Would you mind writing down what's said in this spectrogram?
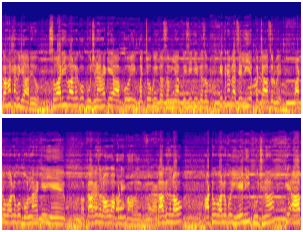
कहाँ तक जा रहे हो। सवारी वाले को पूछना है कि आपको बच्चों की कसम या किसी की कसम कितने पैसे लिए पचास रुपये ऑटो वालों को बोलना है कि ये कागज़ लाओ अपने कागज़ लाओ। ऑटो वालों को ये नहीं पूछना कि आप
